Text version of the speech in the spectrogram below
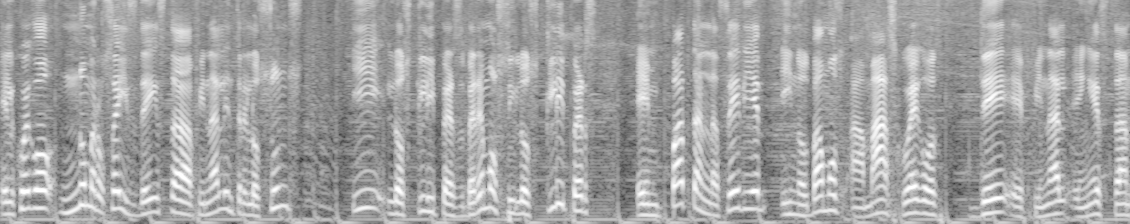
el juego número 6 de esta final entre los Suns y los Clippers. Veremos si los Clippers empatan la serie y nos vamos a más juegos de eh, final en esta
